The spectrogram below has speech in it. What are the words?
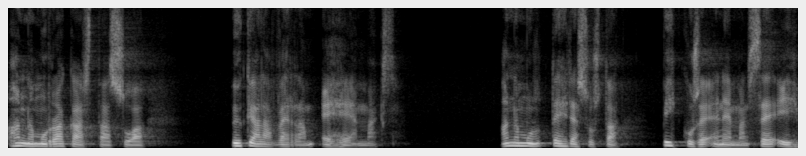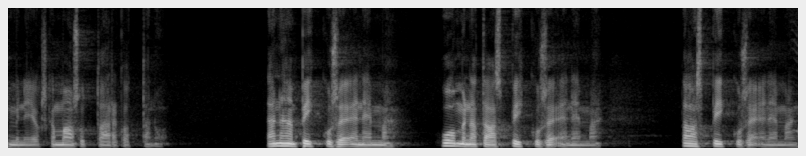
Anna mun rakastaa sua pykälän verran eheämmäksi. Anna mun tehdä susta pikkusen enemmän se ihminen, joka mä oon sut tarkoittanut. Tänään pikkusen enemmän, huomenna taas pikkusen enemmän, taas pikkusen enemmän.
